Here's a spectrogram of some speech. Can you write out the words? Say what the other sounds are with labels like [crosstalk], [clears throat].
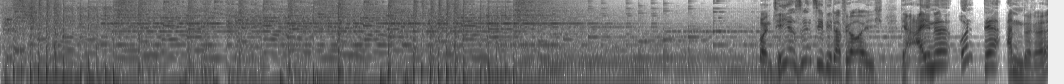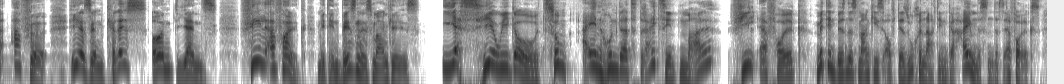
Und hier sind sie wieder für euch. Der eine und der andere Affe. Hier sind Chris und Jens. Viel Erfolg mit den Business Monkeys. Yes, here we go. Zum 113. Mal viel Erfolg mit den Business Monkeys auf der Suche nach den Geheimnissen des Erfolgs.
